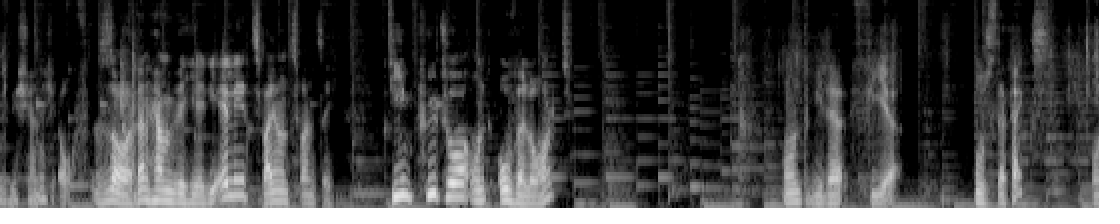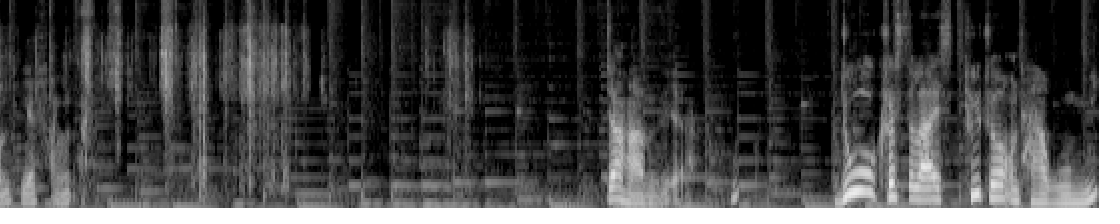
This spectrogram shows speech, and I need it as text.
Gebe ich ja nicht auf. So, dann haben wir hier die LE22. Team Pythor und Overlord. Und wieder vier Booster Packs. Und wir fangen an. Da haben wir Duo Crystallized Pythor und Harumi.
